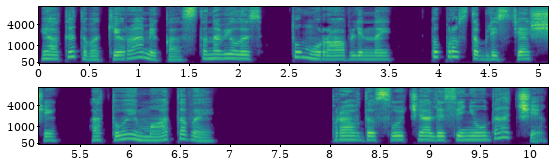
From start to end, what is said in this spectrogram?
и от этого керамика становилась то муравленной, то просто блестящей, а то и матовой. Правда, случались и неудачи.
